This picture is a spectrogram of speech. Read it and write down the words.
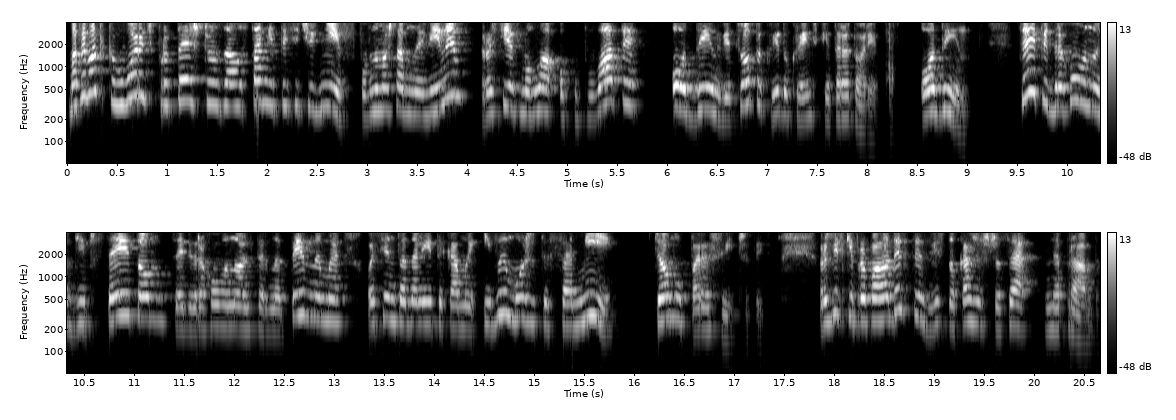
Математика говорить про те, що за останні тисячу днів повномасштабної війни Росія змогла окупувати 1% від української території. Один. Це підраховано діпстейтом, це підраховано альтернативними осінт-аналітиками, і ви можете самі в цьому пересвідчитись. Російські пропагандисти, звісно, кажуть, що це неправда,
